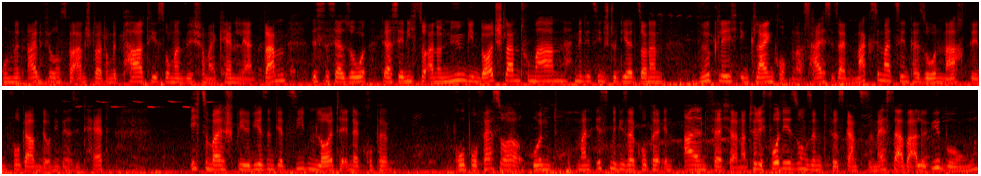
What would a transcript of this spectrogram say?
und mit Einführungsveranstaltungen, mit Partys, wo man sich schon mal kennenlernt. Dann ist es ja so, dass ihr nicht so anonym wie in Deutschland Humanmedizin studiert, sondern wirklich in Kleingruppen. Das heißt, ihr seid maximal zehn Personen nach den Vorgaben der Universität. Ich zum Beispiel, wir sind jetzt sieben Leute in der Gruppe pro Professor und man ist mit dieser Gruppe in allen Fächern. Natürlich Vorlesungen sind fürs ganze Semester, aber alle Übungen,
